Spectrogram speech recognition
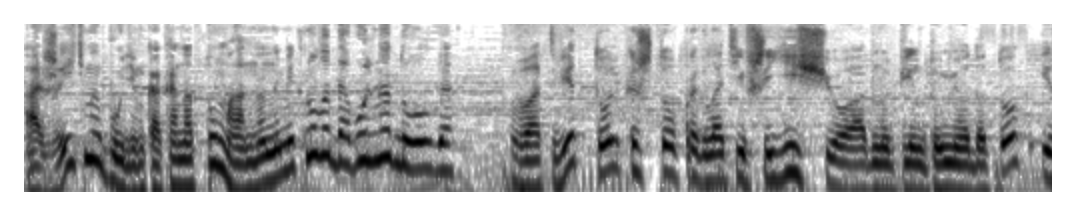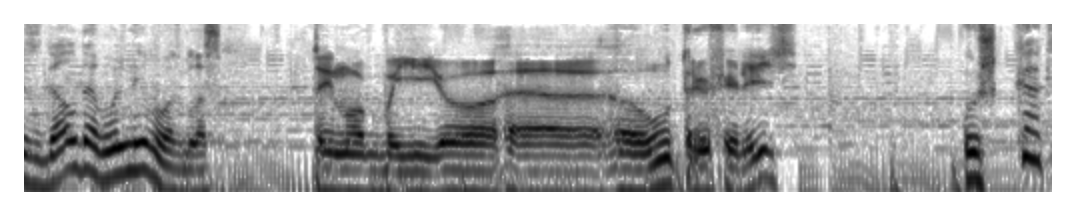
А жить мы будем, как она туманно намекнула, довольно долго. В ответ только что проглотивший еще одну пинту меда Ток издал довольный возглас. «Ты мог бы ее... Э, утрюфелить?» Уж как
